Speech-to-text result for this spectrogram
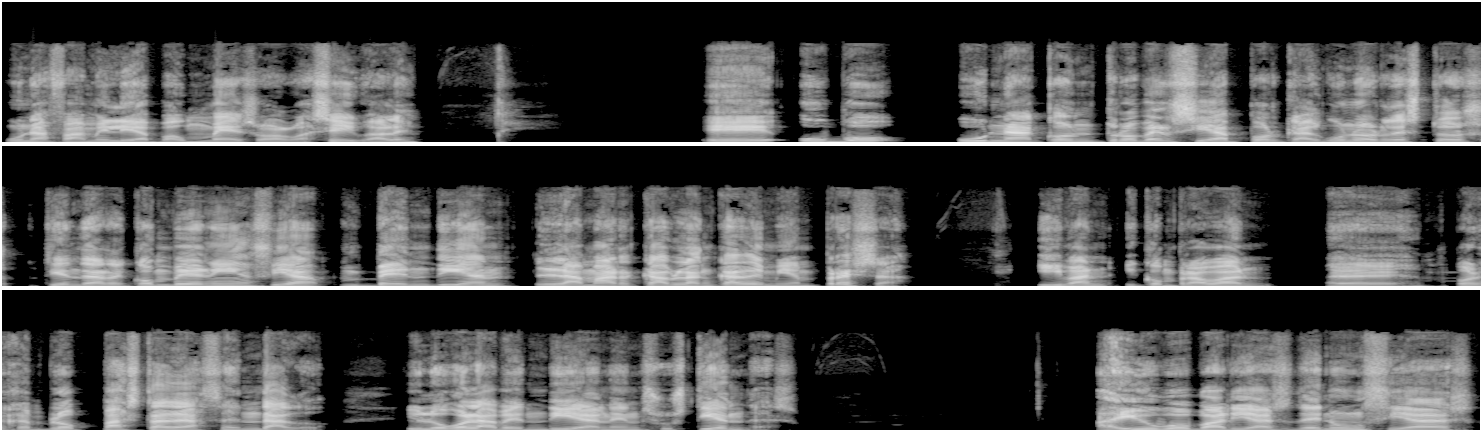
una familia para un mes o algo así, ¿vale? Eh, hubo una controversia porque algunos de estos tiendas de conveniencia vendían la marca blanca de mi empresa. Iban y compraban eh, por ejemplo, pasta de hacendado y luego la vendían en sus tiendas. Ahí hubo varias denuncias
